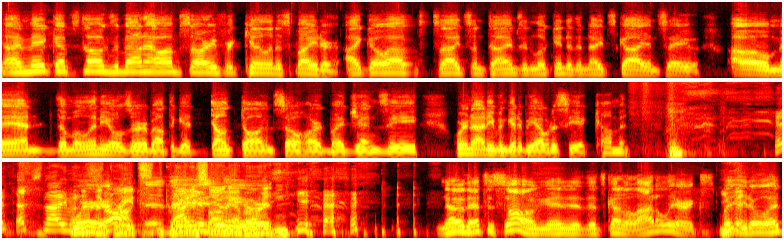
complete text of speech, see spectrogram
I make up songs about how I'm sorry for killing a spider. I go outside sometimes and look into the night sky and say, "Oh man, the millennials are about to get dunked on so hard by Gen Z. We're not even going to be able to see it coming." That's not even Where- a a song. great, greatest song ever written. Yeah. No, that's a song and that's got a lot of lyrics. But you, got- know what?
